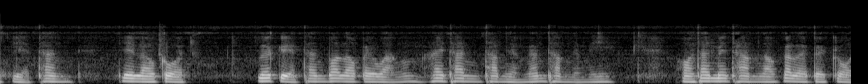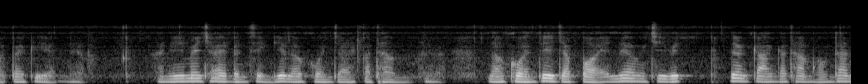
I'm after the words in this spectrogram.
ธเกลียดท่าน ที่เราโกรธเลือเกลียดท่านเพราะเราไปหวังให้ท่านทำอย่างนั้นทำอย่างนี้ พอท่านไม่ทำเราก็เลยไปโกรธไปเกลียดเนี่ยอันนี้ไม่ใช่เป็นสิ่งที่เราควรจะกระทำเราควรที่จะปล่อยเรื่องชีวิตเรื่องการกระทำของท่าน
